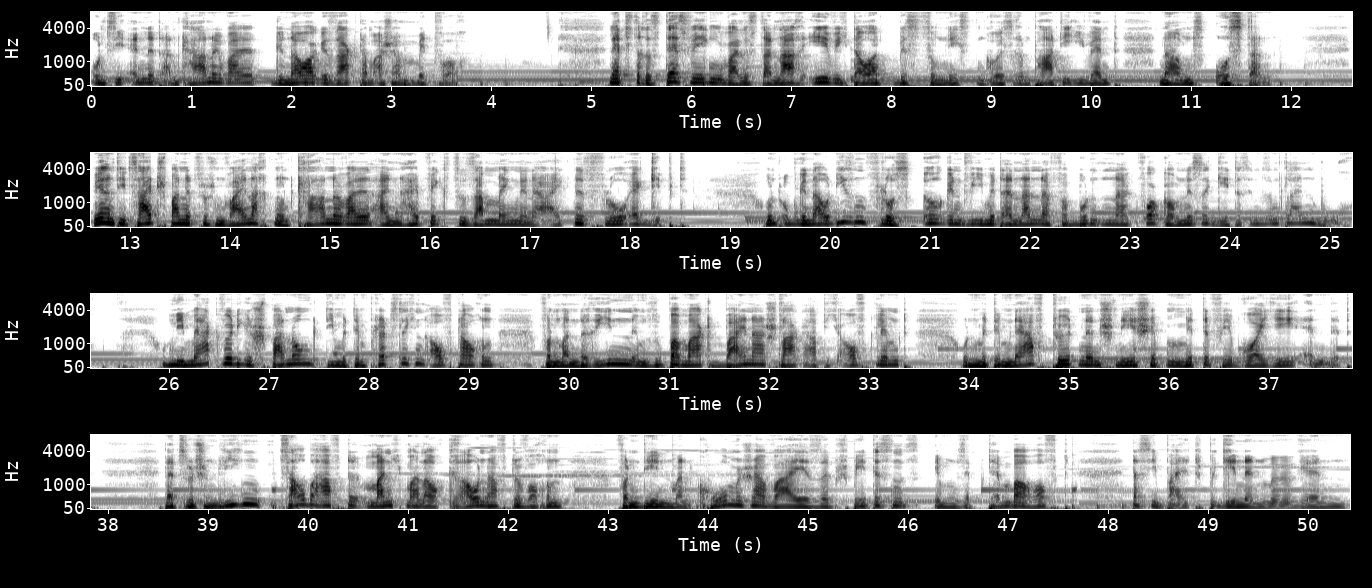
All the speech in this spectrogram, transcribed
und sie endet an Karneval, genauer gesagt am Aschermittwoch. Letzteres deswegen, weil es danach ewig dauert bis zum nächsten größeren Party-Event namens Ostern. Während die Zeitspanne zwischen Weihnachten und Karneval einen halbwegs zusammenhängenden Ereignisflow ergibt. Und um genau diesen Fluss irgendwie miteinander verbundener Vorkommnisse geht es in diesem kleinen Buch um die merkwürdige Spannung, die mit dem plötzlichen Auftauchen von Mandarinen im Supermarkt beinahe schlagartig aufklimmt und mit dem nervtötenden Schneeschippen Mitte Februar je endet. Dazwischen liegen zauberhafte, manchmal auch grauenhafte Wochen, von denen man komischerweise spätestens im September hofft, dass sie bald beginnen mögen.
